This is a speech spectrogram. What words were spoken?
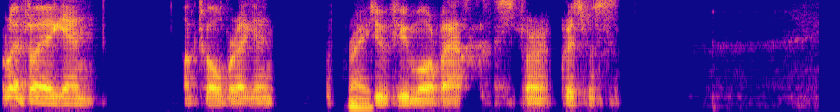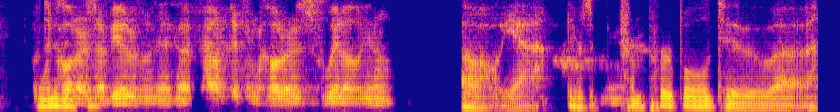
But I'll try again, October again. Right. Do a few more baskets for Christmas. But the of the are beautiful. I found different colours, willow, you know. Oh yeah. There's a, from purple to uh,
